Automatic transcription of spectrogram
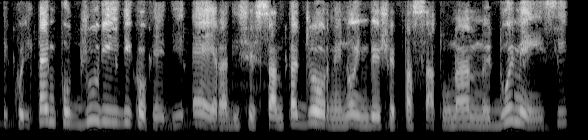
e quel tempo giuridico che di, era di 60 giorni, noi invece è passato un anno e due mesi,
